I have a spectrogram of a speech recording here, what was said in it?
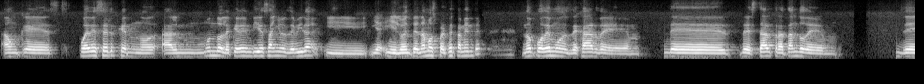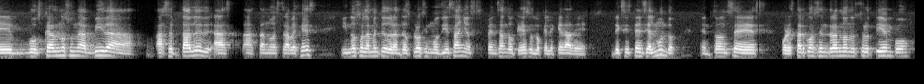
aunque puede ser que al mundo le queden 10 años de vida y, y lo entendamos perfectamente, no podemos dejar de, de, estar tratando de, de, buscarnos una vida aceptable hasta, nuestra vejez y no solamente durante los próximos 10 años pensando que eso es lo que le queda de, de existencia al mundo. Entonces, por estar concentrando nuestro tiempo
